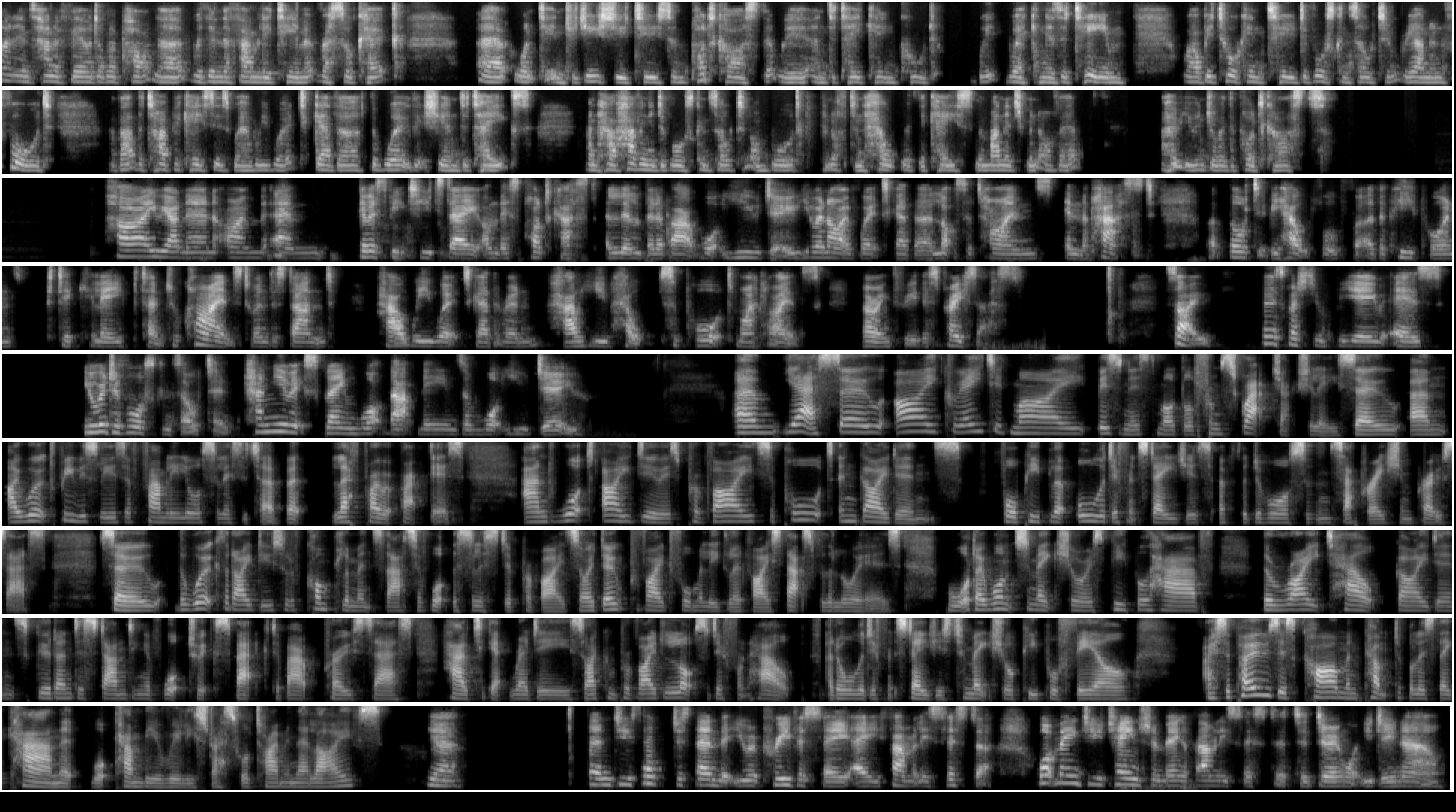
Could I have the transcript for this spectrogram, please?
My name's Hannah Field. I'm a partner within the family team at Russell-Cooke. Uh, I want to introduce you to some podcasts that we're undertaking called Working as a Team, where I'll be talking to divorce consultant Rhiannon Ford about the type of cases where we work together, the work that she undertakes, and how having a divorce consultant on board can often help with the case and the management of it. I hope you enjoy the podcasts. Hi, Rhiannon. I'm um, going to speak to you today on this podcast a little bit about what you do. You and I have worked together lots of times in the past, but thought it'd be helpful for other people and particularly potential clients to understand how we work together and how you help support my clients going through this process. So, first question for you is you're a divorce consultant. Can you explain what that means and what you do? Um, yeah, so I created my business model from scratch, actually. So um, I worked previously as a family law solicitor, but left private practice. And what I do is provide support and guidance for people at all the different stages of the divorce and separation process. So the work that I do sort of complements that of what the solicitor provides. So I don't provide formal legal advice, that's for the lawyers. But what I want to make sure is people have the right help, guidance, good understanding of what to expect about process, how to get ready. So I can provide lots of different help at all the different stages to make sure people feel, I suppose, as calm and comfortable as they can at what can be a really stressful time in their lives. Yeah. And you said just then that you were previously a family solicitor. What made you change from being a family solicitor to doing what you do now?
